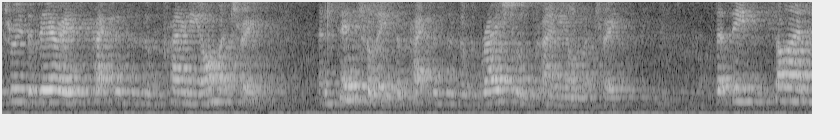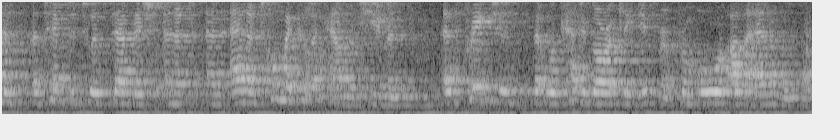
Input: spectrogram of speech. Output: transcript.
through the various practices of craniometry, and centrally the practices of racial craniometry, that these scientists attempted to establish an, an, anatomical account of humans as creatures that were categorically different from all other animals,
